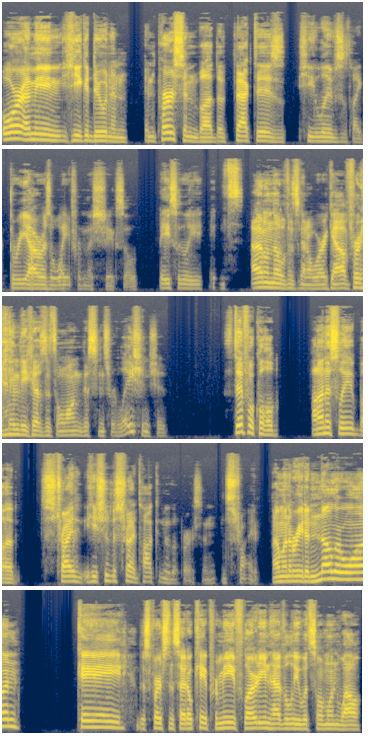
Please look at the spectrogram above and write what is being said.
Or I mean, he could do it in in person, but the fact is he lives like 3 hours away from this chick. So basically, it's I don't know if it's going to work out for him because it's a long distance relationship. It's difficult, honestly, but try he should just try talking to the person. Let's try it. I'm going to read another one okay, this person said, okay, for me, flirting heavily with someone while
